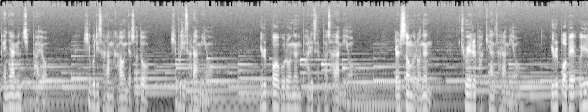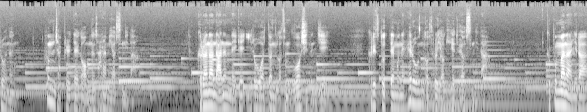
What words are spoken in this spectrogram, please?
베냐민 지파요 히브리 사람 가운데서도 히브리 사람이요 율법으로는 바리세파 사람이요 열성으로는 교회를 박해한 사람이요 율법의 의로는 흠 잡힐 데가 없는 사람이었습니다. 그러나 나는 내게 이루었던 것은 무엇이든지 그리스도 때문에 해로운 것으로 여기게 되었습니다. 그뿐만 아니라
